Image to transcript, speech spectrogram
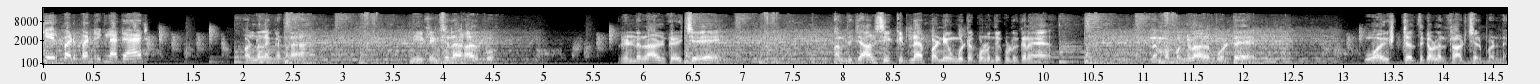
ஏற்பாடு பண்றீங்களா டேட்? பண்ணலாம் கண்ணா. நீ டென்ஷன் ஆகாது போ. ரெண்டு நாள் கழிச்சு அந்த ஜான்சியை கிட்னாப் பண்ணி உங்ககிட்ட கொண்டு வந்து கொடுக்குறேன். நம்ம பங்களாவில் போட்டு உன் இஷ்டத்துக்கு அவளை டார்ச்சர் பண்ணு.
